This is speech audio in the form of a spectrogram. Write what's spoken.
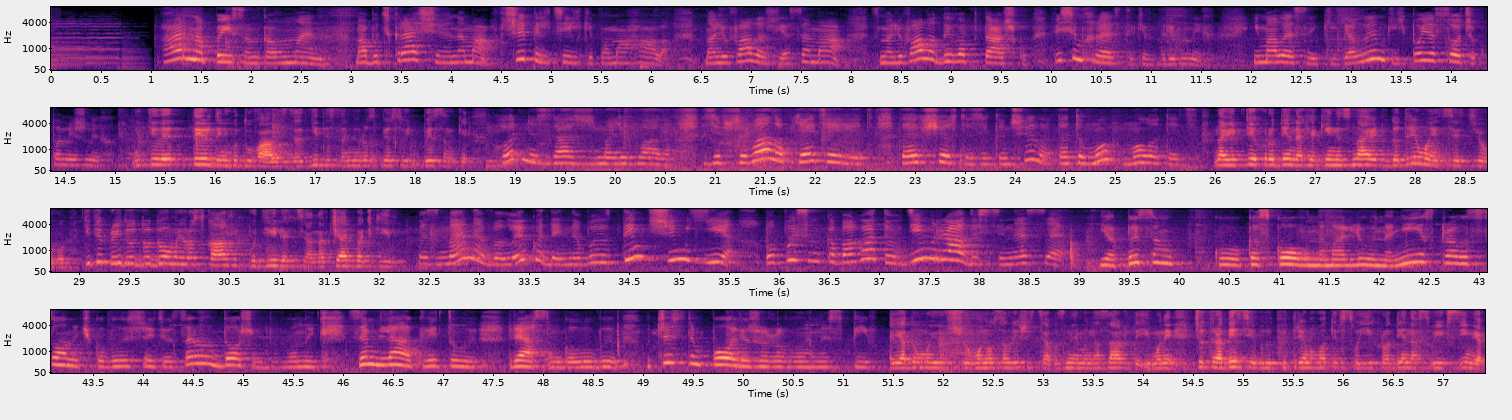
Писанка у мене, мабуть, кращої нема. Вчитель тільки помагала. Малювала ж я сама. Змалювала диво пташку, вісім хрестиків дрібних. І малесенькі ялинки, й поясочок поміж них. Ми цілий тиждень готувалися, діти самі розписують писанки. Годні зразу змалювала, зіпсувала п'ять яєць. Та якщо ти закінчила, то тому молодець. Навіть в тих родинах, які не знають, дотримуються цього, діти прийдуть додому і розкажуть, поділяться, навчать батьків. Без мене Великодень не буде тим, чим є, бо писанка багато в дім радості несе. Я писанку казкову намалюю, на ній яскраве сонечко блищить, веселий дощ вонить, земля квітує рясом голубим, у чистім полі журавлиний спів. Я думаю, що воно залишиться з ними назавжди, і вони цю традицію будуть підтримувати в своїх родинах, в своїх сім'ях.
